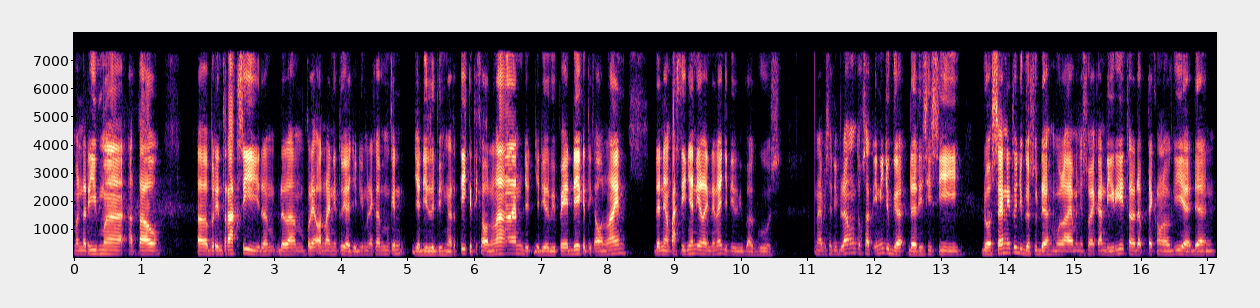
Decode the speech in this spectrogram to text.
menerima atau uh, berinteraksi dalam dalam kuliah online itu ya. Jadi mereka mungkin jadi lebih ngerti ketika online, jadi lebih pede ketika online dan yang pastinya nilai-nilainya jadi lebih bagus. Nah, bisa dibilang untuk saat ini juga dari sisi dosen itu juga sudah mulai menyesuaikan diri terhadap teknologi ya dan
